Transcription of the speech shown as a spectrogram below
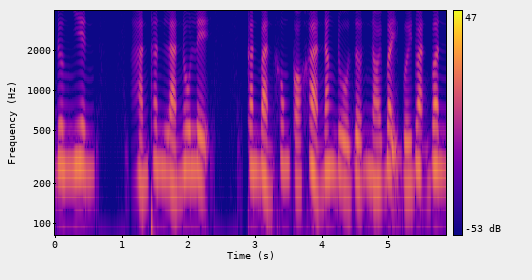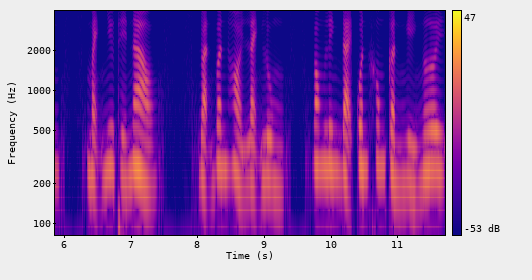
Đương nhiên, hắn thân là nô lệ. Căn bản không có khả năng đùa giỡn nói bậy với Đoạn Vân. Mạnh như thế nào? Đoạn Vân hỏi lạnh lùng. Vong linh đại quân không cần nghỉ ngơi.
